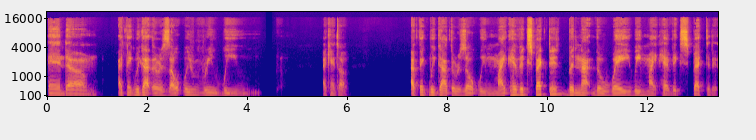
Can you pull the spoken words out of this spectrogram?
And um I think we got the result we re we I can't talk. I think we got the result we might have expected, but not the way we might have expected it.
